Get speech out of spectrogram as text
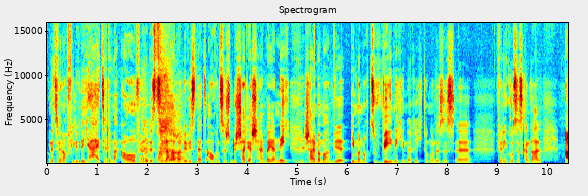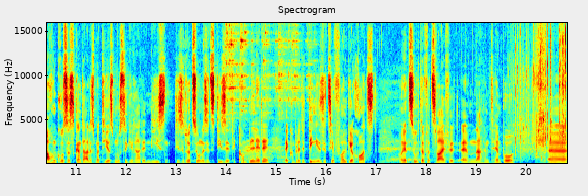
und jetzt werden auch viele wieder, ja, jetzt hört mal auf, über das zu labern, wir wissen da jetzt auch inzwischen Bescheid. Ja, scheinbar ja nicht. Scheinbar machen wir immer noch zu wenig in der Richtung und das ist, äh, finde ich, ein großer Skandal. Auch ein großer Skandal ist, Matthias musste gerade niesen. Die Situation ist jetzt diese, die komplette, der komplette Ding ist jetzt hier voll gerotzt. Und jetzt sucht er verzweifelt ähm, nach einem Tempo. Äh,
